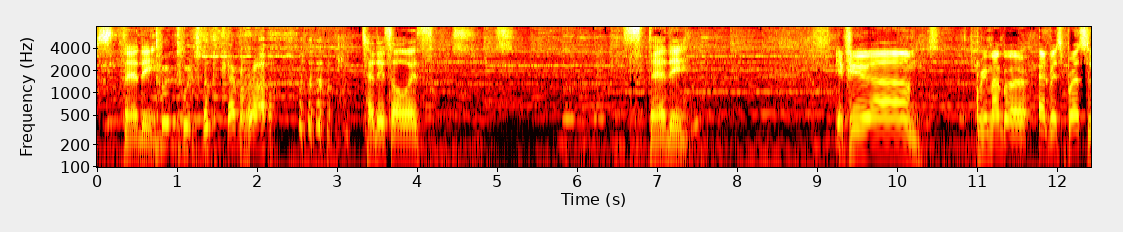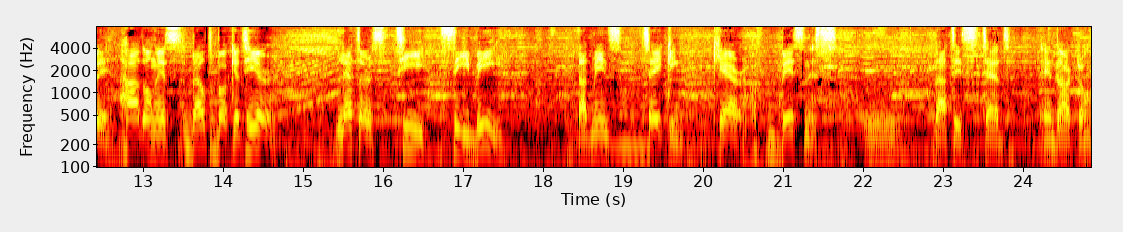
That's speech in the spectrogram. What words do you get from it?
steady. Do it, do it with the camera. Ted is always steady. If you um, remember, Elvis Presley had on his belt bucket here letters TCB. That means taking care of business. That is Ted in Darkthrone.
